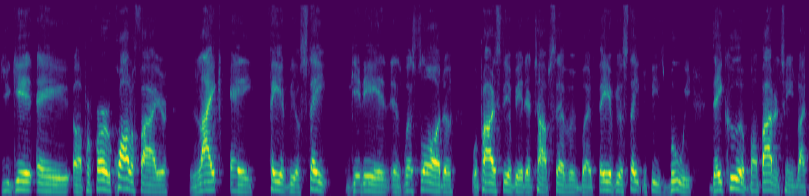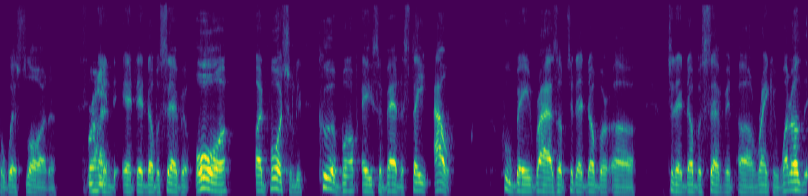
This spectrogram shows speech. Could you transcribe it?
you get a, a preferred qualifier like a Fayetteville State get in as West Florida will probably still be in their top seven. But Fayetteville State defeats Bowie, they could bump out a team like a West Florida right. in, at that number seven, or unfortunately could bump a Savannah State out, who may rise up to that number uh to that number seven uh ranking. One other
